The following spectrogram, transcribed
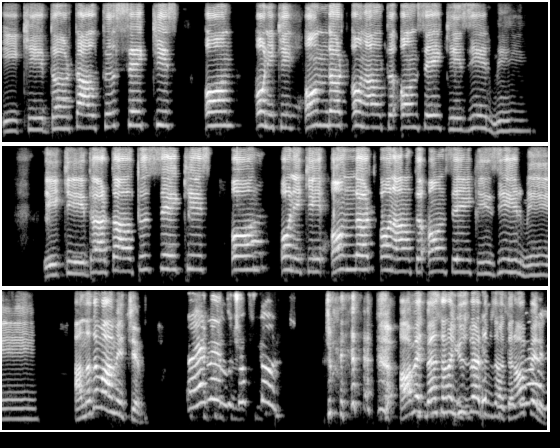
2, 4, 6, 8, 10, 12, 14, 16, 18, 20. 2, 4, 6, 8, 10, 12, 14, 16, 18, 20. Anladın mı Ahmetciğim? Öğretmenim bu çok zor. Ahmet ben sana 100 verdim zaten. Aferin.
